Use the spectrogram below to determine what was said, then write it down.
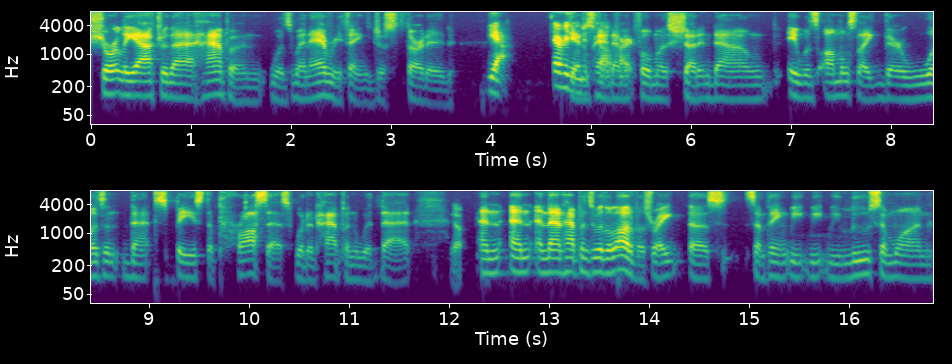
shortly after that happened was when everything just started Yeah. Everything again, just fell pandemic apart. FOMO shutting down. It was almost like there wasn't that space to process what had happened with that. Yep. And and and that happens with a lot of us, right? Uh, something we, we we lose someone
